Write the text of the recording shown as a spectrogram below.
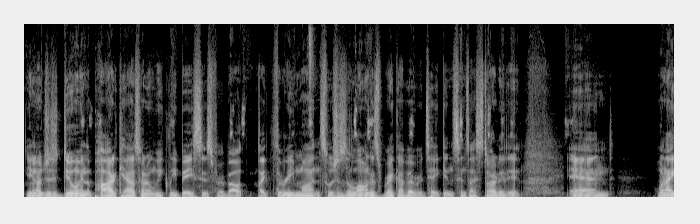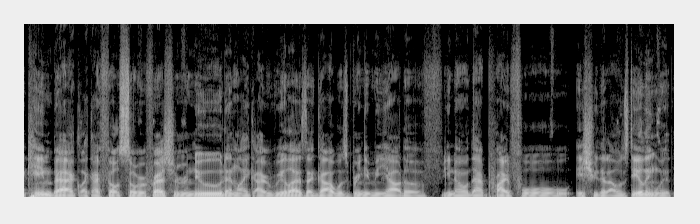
you know just doing the podcast on a weekly basis for about like three months, which is the longest break I've ever taken since I started it. And when I came back, like I felt so refreshed and renewed, and like I realized that God was bringing me out of you know that prideful issue that I was dealing with.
